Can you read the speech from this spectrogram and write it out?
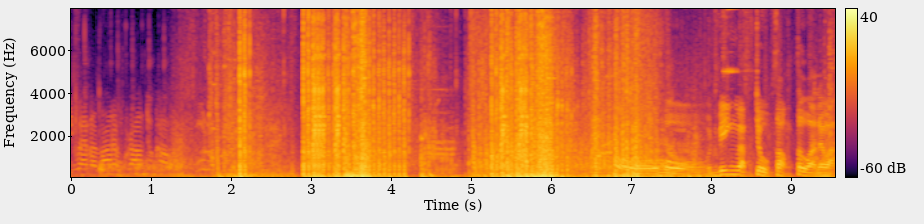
You have a lot of ground to cover. โอ้โหมันวิ่งแบบจูบสองตัวเลยว่ะ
